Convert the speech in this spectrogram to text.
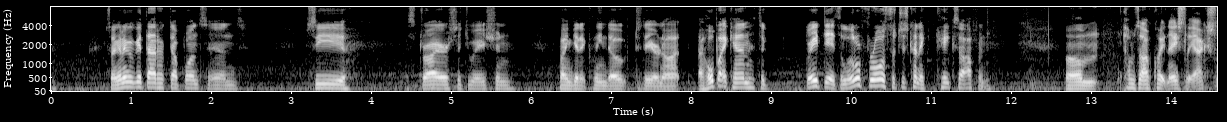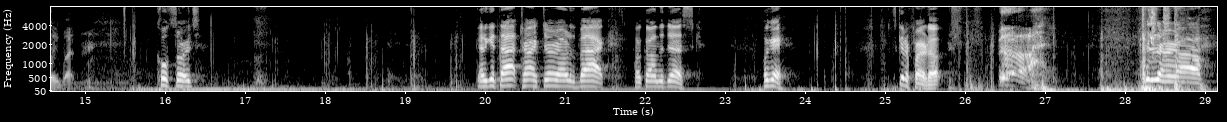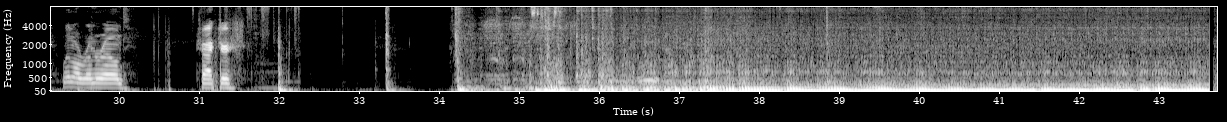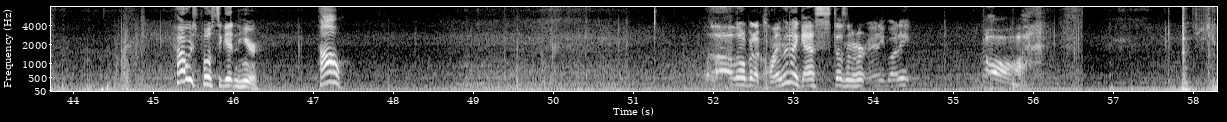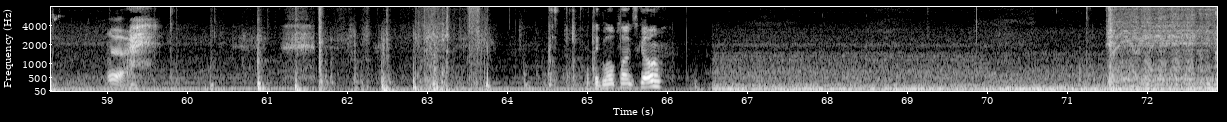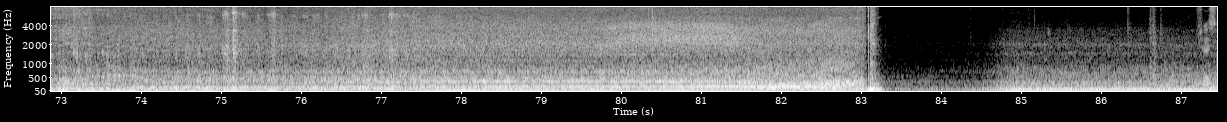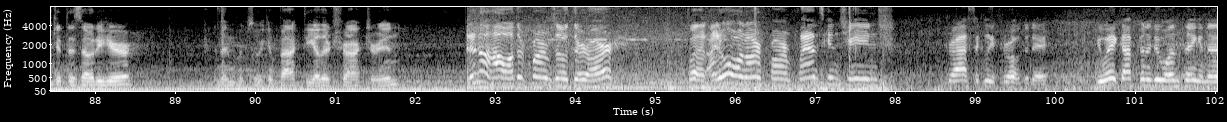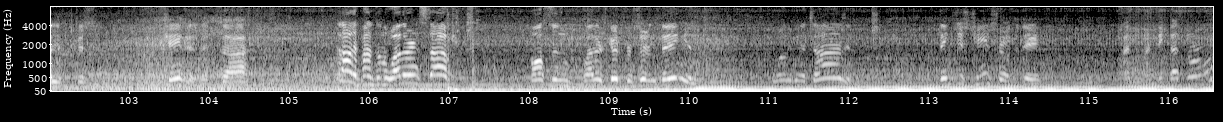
So I'm going to go get that hooked up once and see this dryer situation, if I can get it cleaned out today or not. I hope I can. It's a great day. It's a little froze, so it just kind of cakes off and um, comes off quite nicely actually, but cold storage. Got to get that tractor out of the back. Hook on the disc. Okay, let's get it fired up. Ugh. This is our uh, little runaround tractor. How are we supposed to get in here? How? Uh, a little bit of climbing, I guess. Doesn't hurt anybody. Oh. Ugh. Let the glow plugs go. Just get this out of here and then so we can back the other tractor in. I don't know how other farms out there are, but I know on our farm plans can change drastically throughout the day. You wake up, gonna do one thing, and then just changes. It's uh, it all depends on the weather and stuff. Boston weather's good for certain thing, and you want to get it done, and things just change throughout the day. I, I think that's normal.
